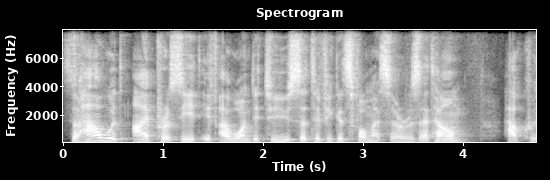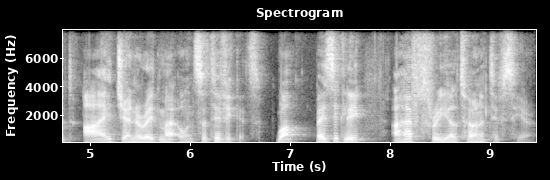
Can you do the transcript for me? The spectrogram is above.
So how would I proceed if I wanted to use certificates for my servers at home? How could I generate my own certificates? Well, basically, I have three alternatives here.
